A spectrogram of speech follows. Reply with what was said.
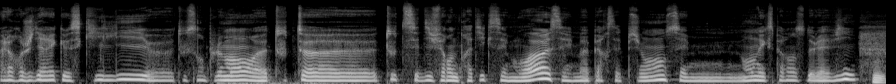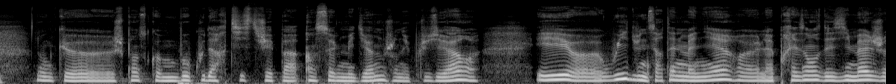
Alors je dirais que ce qui lie euh, tout simplement euh, toutes, euh, toutes ces différentes pratiques, c'est moi, c'est ma perception, c'est mon expérience de la vie. Mm. Donc je pense comme beaucoup d'artistes, j'ai pas un seul médium, j'en ai plusieurs. Et oui, d'une certaine manière, la présence des images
